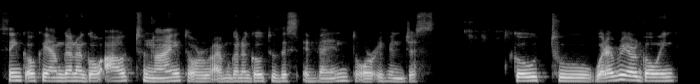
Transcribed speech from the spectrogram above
think okay i'm going to go out tonight or i'm going to go to this event or even just go to wherever you're going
